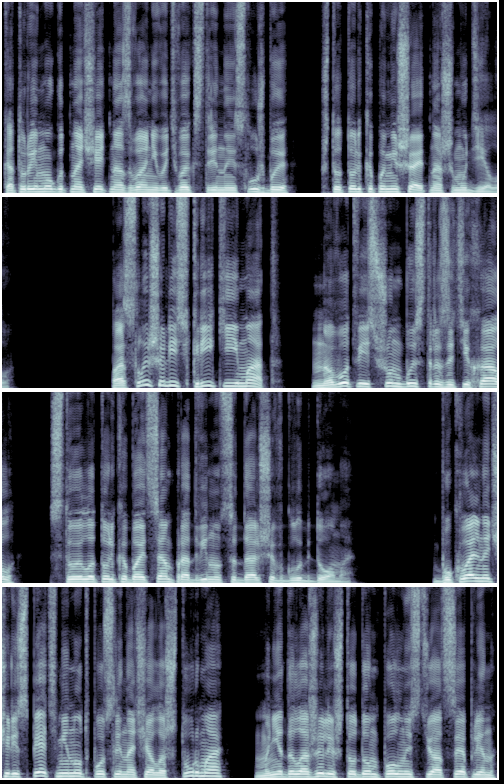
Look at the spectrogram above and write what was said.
которые могут начать названивать в экстренные службы, что только помешает нашему делу. Послышались крики и мат, но вот весь шум быстро затихал, стоило только бойцам продвинуться дальше вглубь дома. Буквально через пять минут после начала штурма мне доложили, что дом полностью оцеплен,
